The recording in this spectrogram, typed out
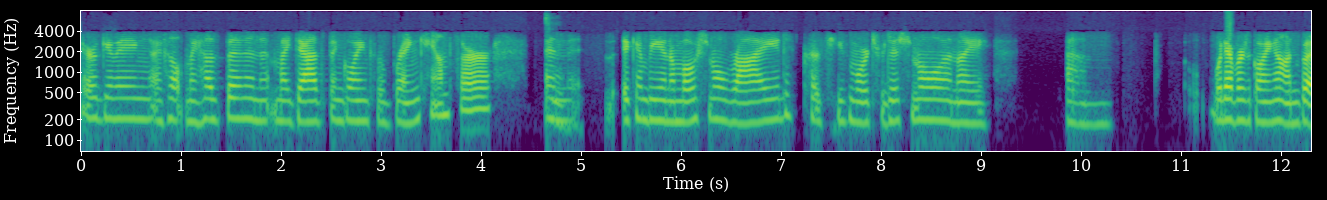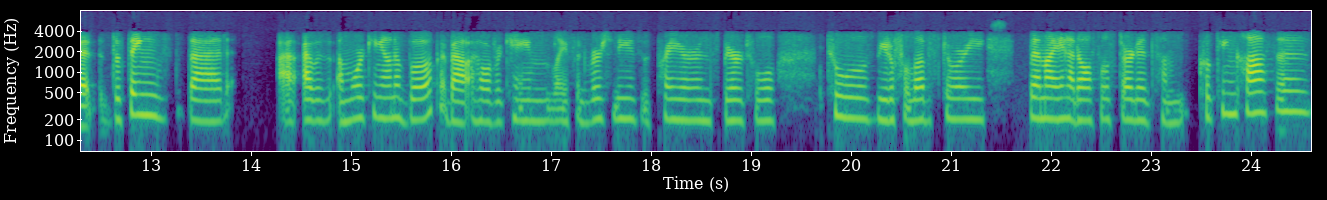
caregiving. I've helped my husband, and my dad's been going through brain cancer, and Mhm. it can be an emotional ride because he's more traditional, and I, um, whatever's going on. But the things that I, I was, I'm working on a book about how I overcame life adversities with prayer and spiritual tools, beautiful love story. Then I had also started some cooking classes.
